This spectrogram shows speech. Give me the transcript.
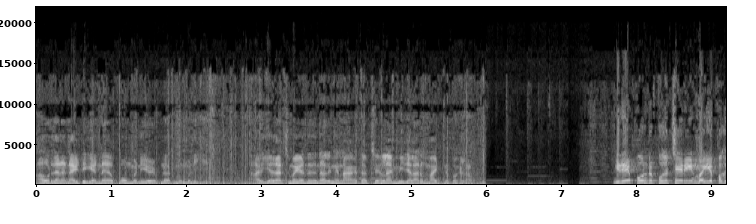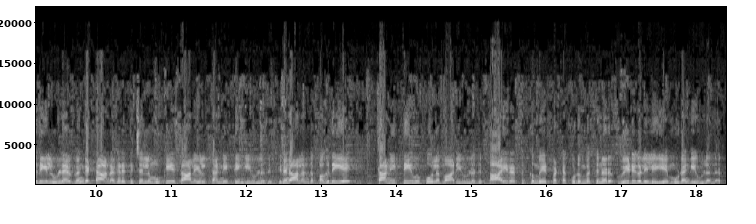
அவர் தான் நைட்டுக்கு என்ன ஃபோன் பண்ணி எழுப்பினார் மூணு மணிக்கு. அது எதாச்சுமாக இருந்ததுனால இங்கே நாங்கள் தப்பிச்செல்லாம் மீதி எல்லாரும் மாட்டிட்டு இருப்பாங்க எல்லாரும் இதேபோன்று புதுச்சேரியின் மையப்பகுதியில் உள்ள வெங்கட்டா நகருக்கு செல்லும் முக்கிய சாலையில் தண்ணீர் தேங்கியுள்ளது. இதனால் அந்த பகுதியே தனி தீவு போல மாறியுள்ளது. ஆயிரத்துக்கும் மேற்பட்ட குடும்பத்தினர் வீடுகளிலேயே முடங்கியுள்ளனர்.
